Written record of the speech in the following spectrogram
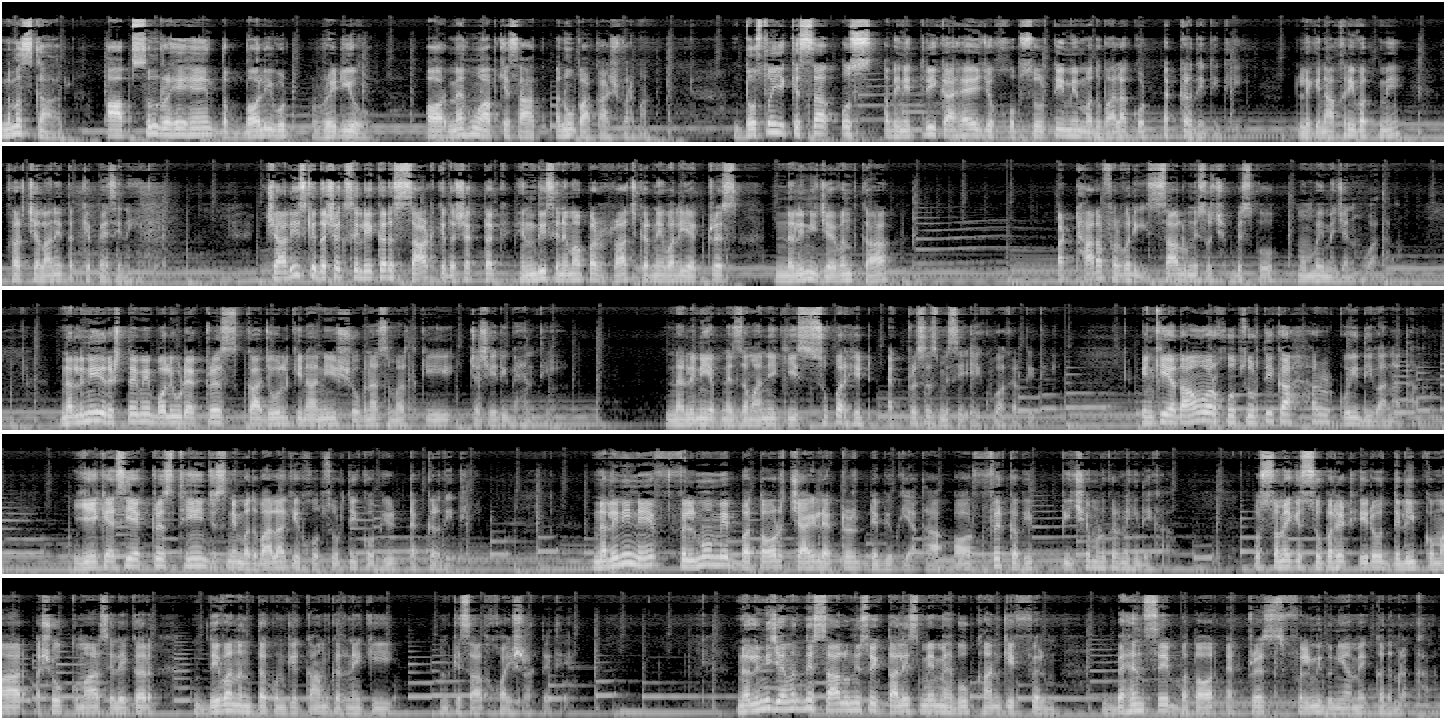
नमस्कार, आप सुन रहे हैं द बॉलीवुड रेडियो और मैं हूँ आपके साथ अनूप आकाश वर्मा। दोस्तों, ये किस्सा उस अभिनेत्री का है जो खूबसूरती में मधुबाला को टक्कर देती थी, लेकिन आखिरी वक्त में खर्च चलाने तक के पैसे नहीं थे। चालीस के दशक से लेकर साठ के दशक तक हिंदी सिनेमा पर राज करने वाली एक्ट्रेस नलिनी जयवंत का 18 फरवरी साल 1926 को मुंबई में जन्म हुआ था। नलिनी रिश्ते में बॉलीवुड एक्ट्रेस काजोल की नानी शोभना समर्थ की चचेरी बहन थी। नलिनी अपने जमाने की सुपरहिट एक्ट्रेसेस में से एक हुआ करती थी। इनकी अदाओं और खूबसूरती का हर कोई दीवाना था। ये एक ऐसी एक्ट्रेस थी जिसने मधुबाला की खूबसूरती को भी टक्कर दी थी। नलिनी ने फ़िल्मों में बतौर चाइल्ड एक्टर डेब्यू किया था और फिर कभी पीछे मुड़कर नहीं देखा। उस समय के सुपरहिट हीरो दिलीप कुमार, अशोक कुमार से लेकर देवानंद तक उनके काम करने की उनके साथ ख्वाहिश रखते थे। नलिनी जयवंत ने साल 1941 में महबूब खान की फ़िल्म बहन से बतौर एक्ट्रेस फिल्मी दुनिया में कदम रखा।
